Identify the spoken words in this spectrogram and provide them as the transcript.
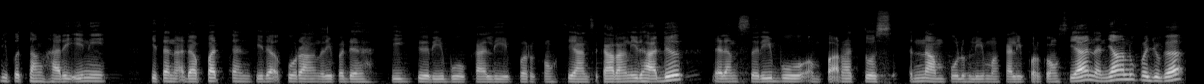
di petang hari ini kita nak dapatkan tidak kurang daripada 3000 kali perkongsian. Sekarang ni dah ada dalam 1465 kali perkongsian dan jangan lupa juga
